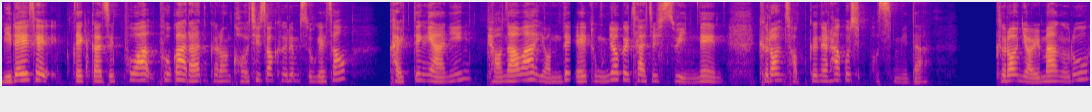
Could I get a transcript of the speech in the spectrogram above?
미래 세대까지 포괄한 그런 거시적 흐름 속에서 갈등이 아닌 변화와 연대의 동력을 찾을 수 있는 그런 접근을 하고 싶었습니다. 그런 열망으로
